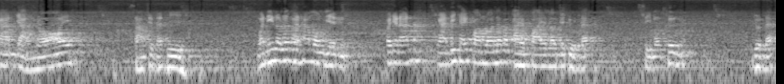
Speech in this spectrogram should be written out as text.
งานอย่างน้อย 30 นาที วันนี้เราเลิกงาน5โมงเย็น เพราะฉะนั้นงานที่ใช้ความร้อนและประกายไฟเราจะหยุดแล้ว4โมงครึ่งหยุดแล้ว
